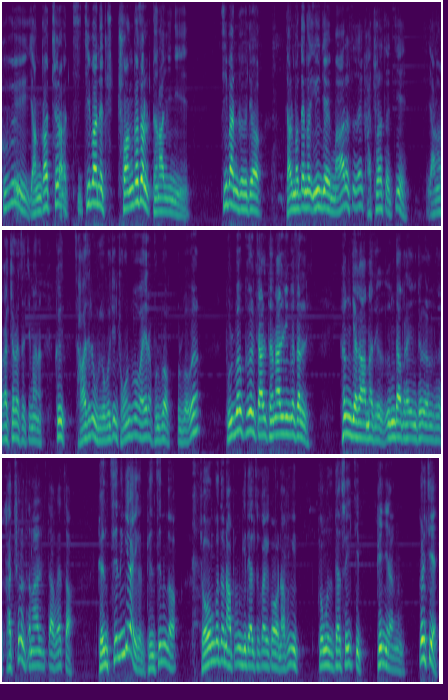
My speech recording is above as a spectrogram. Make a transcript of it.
그 양가추라 지- 집안에 추- 추한 것을 더 날리니. 집안 그저 잘못된 거 이제 말을 써서 가출라 썼지. 양아 가출라 썼지만은 그 사실은 우리가 볼 땐 좋은 법이 아니라 불법 불법 어? 불법 그걸 잘 더 날린 것을 형제가 아마 저 응답을 해주면 들어가는 가출을 더 날렸다고 했어 변 쓰는 기라 이건. 변 쓰는 거. 좋은 것도 나쁜 게 될 수가 있고 나쁜 게 좋은 것도 될 수 있지. 변이라는 건 그렇지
